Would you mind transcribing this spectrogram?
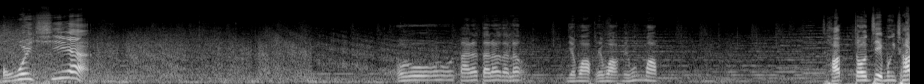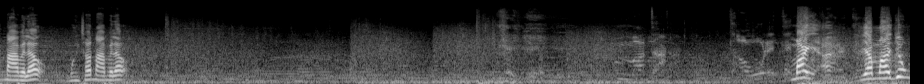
โอ้ยเชี่ย โอ้ตายแล้วตายแล้วตายแล้วอย่าหมอบอย่าหมอบอย่าเพิ่งหมอบช็อตโจนจิมึงช็อตนานไปแล้วมึงช็อตนานไปแล้วไม่อย่ามายุ่ง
